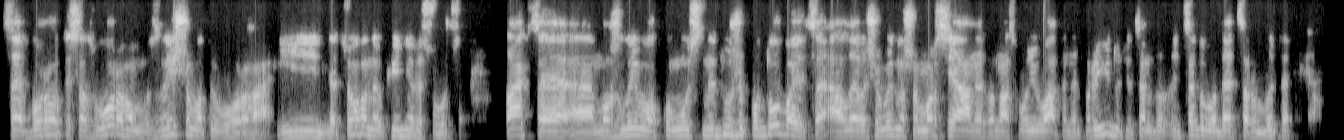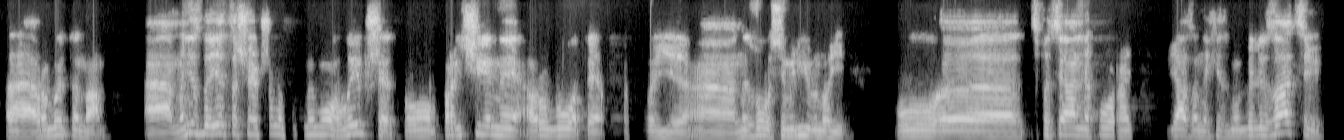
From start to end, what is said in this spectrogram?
це боротися з ворогом, знищувати ворога, і для цього необхідні ресурси. Так, це е, можливо комусь не дуже подобається, але очевидно, що марсіани за нас воювати не приїдуть, і це і це доведеться робити е, робити нам. Е, Мені здається, що якщо ми купнемо глибше, то причини роботи такої не зовсім рівної у спеціальних органів, пов'язаних із мобілізацією,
